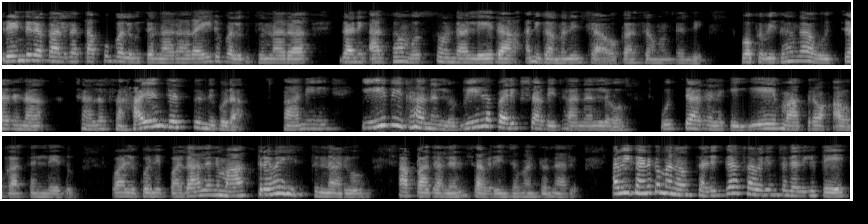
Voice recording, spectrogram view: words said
రెండు రకాలుగా తప్పు పలుకుతున్నారా? రైట్ పలుకుతున్నారా? దాని అర్థం వస్తుందా? లేదా? అని గమనించే అవకాశం ఉంటుంది. ఒక విధంగా ఉచ్చారణ చాలా సహాయం చేస్తుంది కూడా. కానీ ఈ విధానంలో వీళ్ళ పరీక్షా విధానంలో ఉచ్చారణకి ఏ మాత్రం అవకాశం లేదు. వాళ్ళు కొన్ని పదాలను మాత్రమే ఇస్తున్నారు. ఆ పదాలను సవరించమంటున్నారు. అవి కనుక మనం సరిగ్గా సవరించగలిగితే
